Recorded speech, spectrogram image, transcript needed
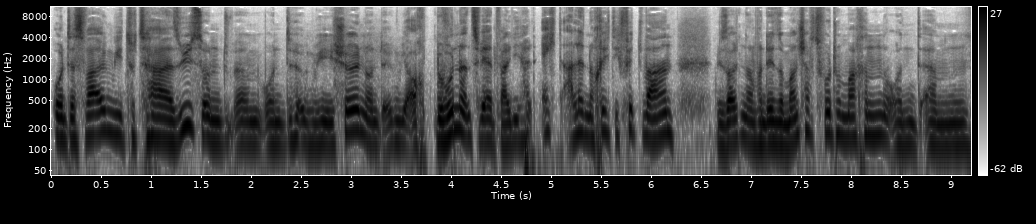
Und das war irgendwie total süß und, ähm, und irgendwie schön und irgendwie auch bewundernswert, weil die halt echt alle noch richtig fit waren. Wir sollten dann von denen so ein Mannschaftsfoto machen und ähm,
